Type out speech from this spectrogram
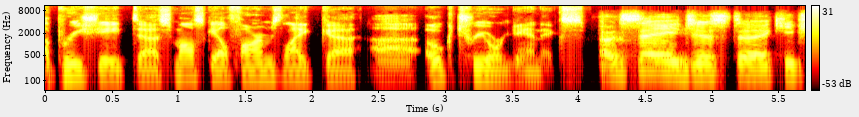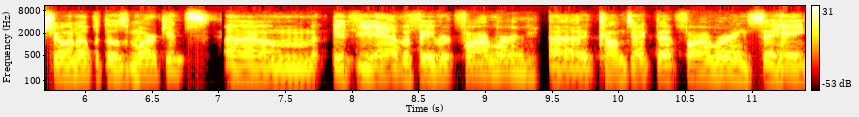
appreciate uh, small scale farms like uh, uh, Oak Tree Organics? I would say just uh, keep showing up at those markets. Um, if you have a favorite farmer, contact that farmer and say, "Hey,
